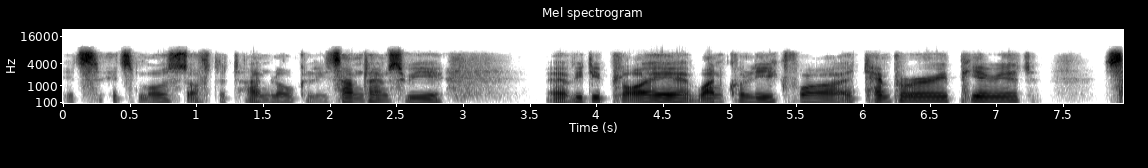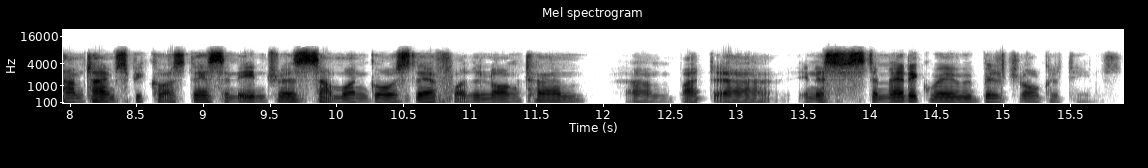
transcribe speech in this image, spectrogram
it's it's most of the time locally. Sometimes we uh, we deploy one colleague for a temporary period. Sometimes because there's an interest, someone goes there for the long term. Um, but uh, in a systematic way, we build local teams.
